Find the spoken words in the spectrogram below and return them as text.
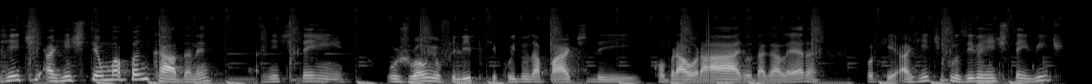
A gente, a gente tem uma bancada, né? A gente tem o João e o Felipe que cuidam da parte de cobrar horário da galera, porque a gente, inclusive, a gente tem 20,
